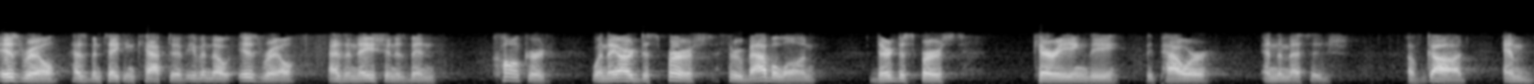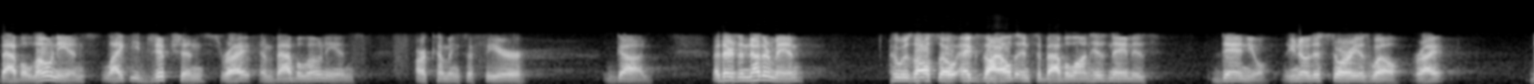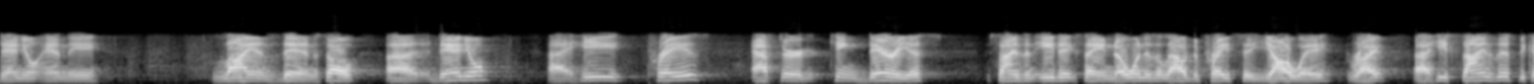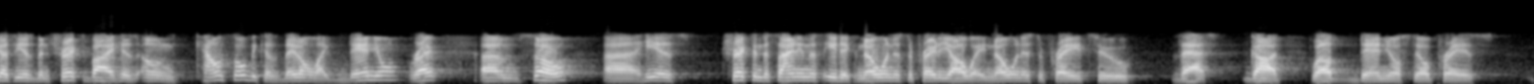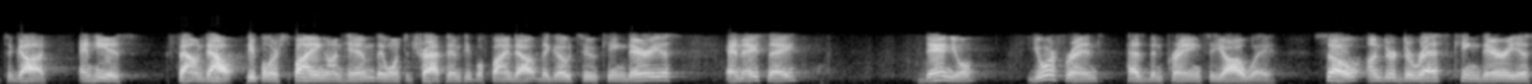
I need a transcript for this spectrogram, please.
Israel has been taken captive, even though Israel as a nation has been conquered, when they are dispersed through Babylon, they're dispersed carrying the, the power and the message of God. And Babylonians, like Egyptians, right? And Babylonians are coming to fear God. Uh, there's another man who was also exiled into Babylon. His name is Daniel. You know this story as well, right? Daniel and the lion's den. So, uh, Daniel, uh, he prays after King Darius signs an edict saying no one is allowed to pray to Yahweh, right? Uh, he signs this because he has been tricked by his own council because they don't like Daniel, right? Um, so uh, he is tricked into signing this edict. No one is to pray to Yahweh. No one is to pray to that God. Well, Daniel still prays to God. And he is found out. People are spying on him. They want to trap him. People find out. They go to King Darius and they say, Daniel, your friend, has been praying to Yahweh. So, under duress, King Darius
